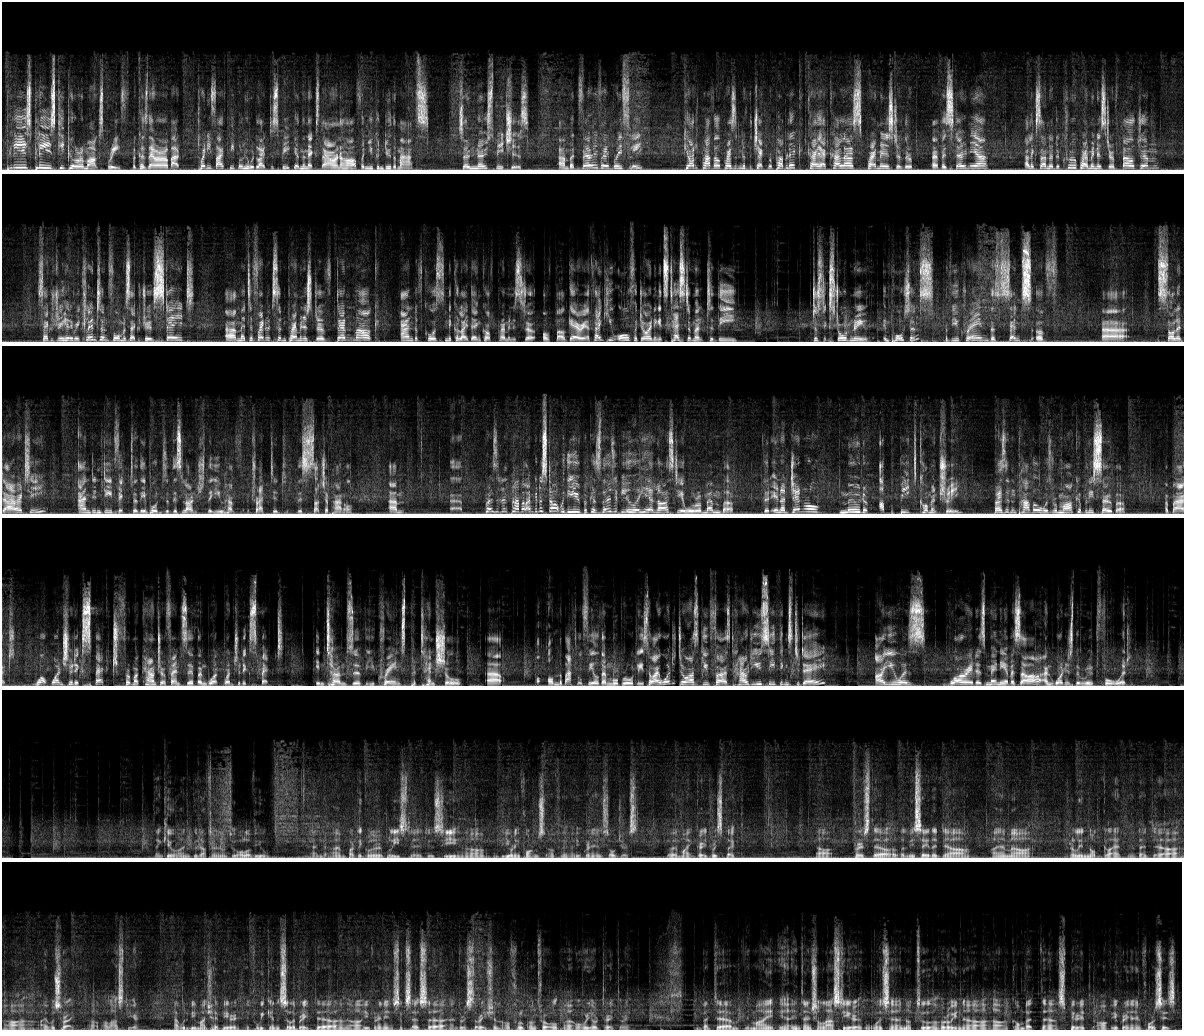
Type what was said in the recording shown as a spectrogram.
Please, please keep your remarks brief because there are about 25 people who would like to speak in the next hour and a half, and you can do the maths. So no speeches. Um, but very, very briefly, Petr Pavel, President of the Czech Republic, Kaja Kallas, Prime Minister of, the, of Estonia, Alexander De Croo, Prime Minister of Belgium, Secretary Hillary Clinton, former Secretary of State, uh, Mette Frederiksen, Prime Minister of Denmark, and of course Nikolai Denkov, Prime Minister of Bulgaria. Thank you all for joining. It's testament to the just extraordinary importance of Ukraine, the sense of uh, solidarity, and indeed, Victor, the importance of this lunch that you have attracted this such a panel. Um, uh, President Pavel, I'm going to start with you because those of you who were here last year will remember that in a general mood of upbeat commentary, President Pavel was remarkably sober about what one should expect from a counteroffensive and what one should expect in terms of Ukraine's potential uh, on the battlefield and more broadly. So I wanted to ask you first how do you see things today? Are you as worried as many of us are, and what is the route forward? Thank you, and good afternoon to all of you. And I'm particularly pleased uh, to see uh, the uniforms of uh, Ukrainian soldiers. You have my great respect. Uh, first, uh, let me say that uh, I am really not glad that I was right last year. I would be much happier if we can celebrate Ukrainian success and restoration of full control over your territory. But um, my uh, intention last year was uh, not to ruin uh, combat uh, spirit of Ukrainian forces,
